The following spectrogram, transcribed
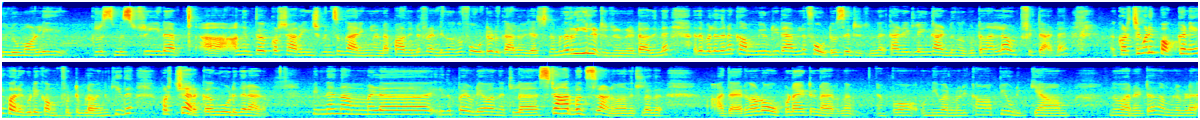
ലുലു മോളിൽ ക്രിസ്മസ് ട്രീയുടെ അങ്ങനത്തെ കുറച്ച് അറേഞ്ച്മെന്റ്സും കാര്യങ്ങളുണ്ട്. അപ്പോൾ അതിന്റെ ഫ്രണ്ടിൽ നിന്ന് ഫോട്ടോ എടുക്കാമല്ലോ വിചാരിച്ചു നമ്മൾ റീൽ ഇട്ടിട്ടുണ്ട് കേട്ടോ. അതിന്റെ അതുപോലെ തന്നെ കമ്മ്യൂണിറ്റി ടാബിൽ ഫോട്ടോസ് ഇട്ടിട്ടുണ്ട്. കണ്ടിട്ടില്ലെങ്കിൽ കണ്ടു നോക്കൂ കേട്ടോ. നല്ല ഔട്ട്ഫിറ്റാണ് കുറച്ചും കൂടി പൊക്കണേ കുറേ കൂടി കംഫർട്ടബിൾ ആവും. എനിക്കിത് കുറച്ച് ഇറക്കം കൂടുതലാണ്. പിന്നെ നമ്മൾ ഇതിപ്പോൾ എവിടെയാണ് വന്നിട്ടുള്ളത് സ്റ്റാർബക്സിലാണ് വന്നിട്ടുള്ളത്. അതായിരുന്നു അവിടെ ഓപ്പൺ ആയിട്ടുണ്ടായിരുന്നത് അപ്പോൾ ഉണ്ണി പറഞ്ഞു ഒരു കാപ്പി കുടിക്കാം എന്ന് പറഞ്ഞിട്ട് നമ്മളിവിടെ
